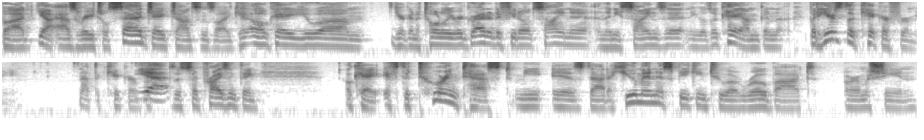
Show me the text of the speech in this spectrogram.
But yeah, as Rachel said, Jake Johnson's like, okay, you um, you're gonna totally regret it if you don't sign it. And then he signs it, and he goes, okay, I'm gonna. But here's the kicker for me, not the kicker, Yeah. but the surprising thing. Okay, if the Turing test me is that a human is speaking to a robot or a machine,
